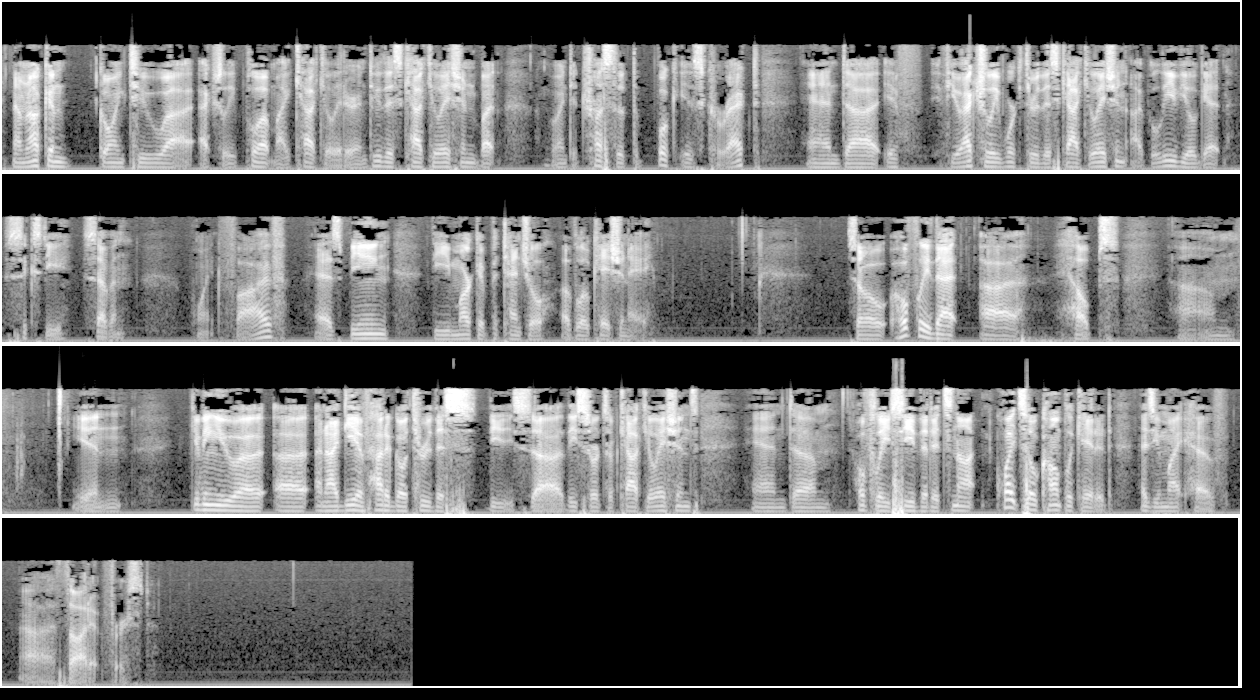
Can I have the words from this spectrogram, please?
Now I'm not going, going to uh, actually pull up my calculator and do this calculation, but I'm going to trust that the book is correct. And uh, if if you actually work through this calculation, I believe you'll get 67.5 as being the market potential of location A. So hopefully that uh, helps um, in giving you a, a, an idea of how to go through this these uh, these sorts of calculations, and um, hopefully see that it's not quite so complicated as you might have uh, thought at first.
